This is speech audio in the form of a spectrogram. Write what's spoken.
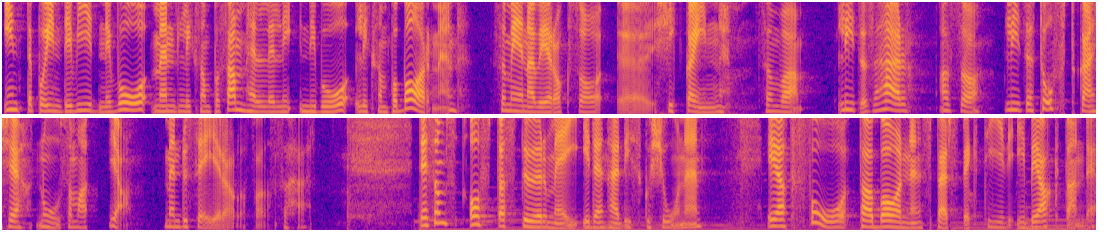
inte på individnivå, men liksom på samhällsnivå, liksom på barnen. Så menar vi er också uh, skicka in, som var lite så här, alltså lite tufft kanske, nog som att, ja, men du säger i alla fall så här. Det som ofta stör mig i den här diskussionen är att få tar barnens perspektiv i beaktande.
